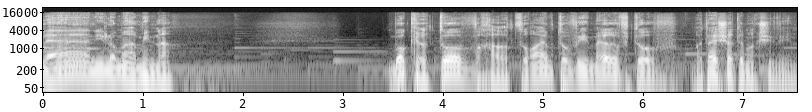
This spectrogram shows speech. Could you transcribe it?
לא, אני לא מאמינה. בוקר טוב, אחר צהריים טובים, ערב טוב, מתי שאתם מקשיבים.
